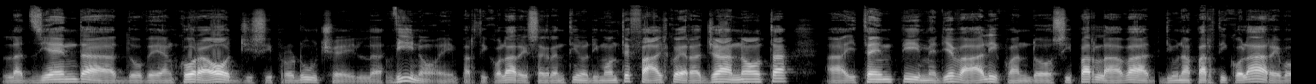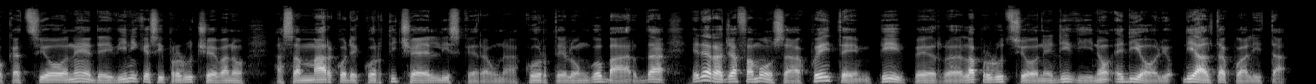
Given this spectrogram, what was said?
l'azienda dove ancora oggi si produce il vino e in particolare il Sagrantino di Montefalco era già nota ai tempi medievali quando si parlava di una particolare vocazione dei vini che si producevano a San Marco de Corticellis, che era una corte longobarda ed era già famosa a quei tempi per la produzione di vino e di olio di alta qualità.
